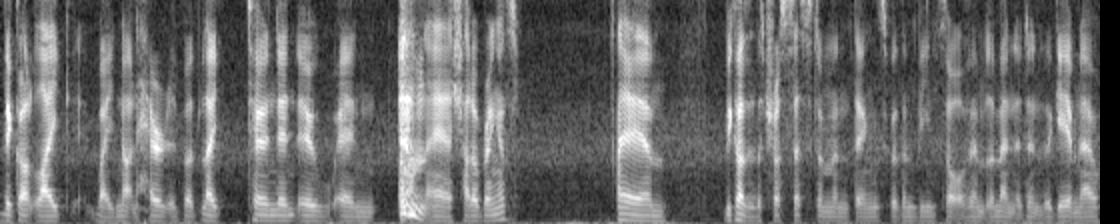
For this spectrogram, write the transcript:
they got like, well, not inherited, but like turned into in uh, Shadowbringers. Um, because of the trust system and things with them being sort of implemented into the game now.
